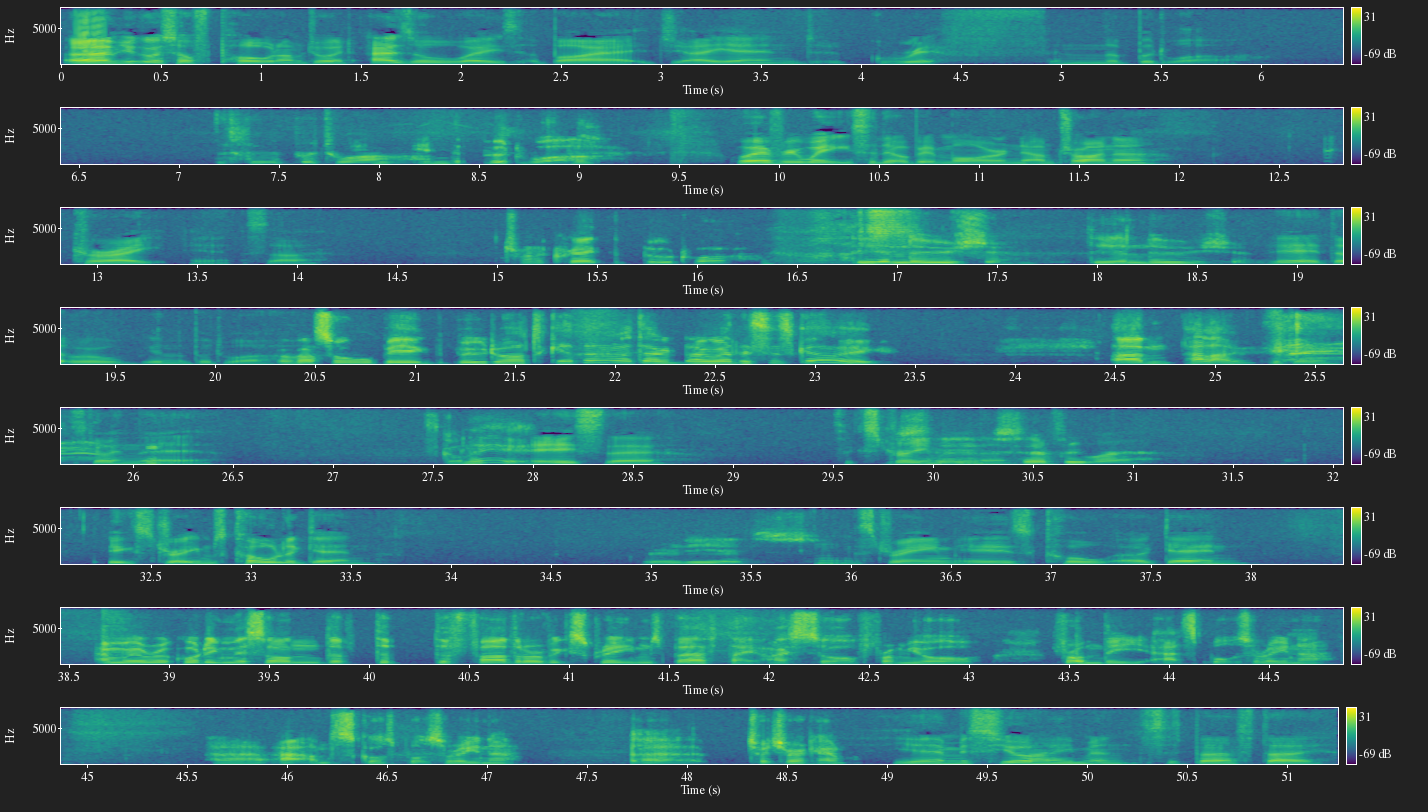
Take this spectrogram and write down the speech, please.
Um, you got yourself Paul, and I'm joined as always by Jay and Griff in the boudoir. In the boudoir. In the boudoir. Well, every week it's a little bit more, and I'm trying to create it. So Trying to create the boudoir? The illusion. The illusion. yeah, that we're all in the boudoir. Of us all being the boudoir together? I don't know where this is going. Um, hello. It's going, it's going there. It's gone here. It is there. It's extreme, isn't it? It's everywhere. Extreme's cool again. really is. Extreme is cool again. And we're recording this on the, the, the father of Extreme's birthday I saw from your from the at Sports Arena uh, at underscore Sports Arena uh, Twitter account. Yeah, Monsieur Heyman. It's his birthday.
